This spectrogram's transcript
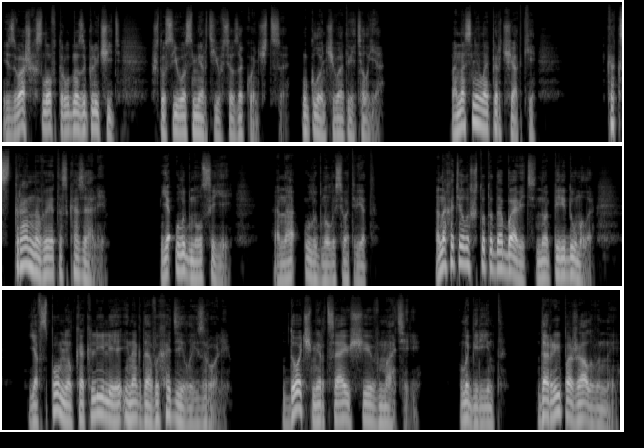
«Из ваших слов трудно заключить, что с его смертью все закончится», — уклончиво ответил я. Она сняла перчатки. «Как странно вы это сказали». Я улыбнулся ей. Она улыбнулась в ответ. Она хотела что-то добавить, но передумала. Я вспомнил, как Лилия иногда выходила из роли. Дочь, мерцающая в матери. Лабиринт. Дары пожалованные,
